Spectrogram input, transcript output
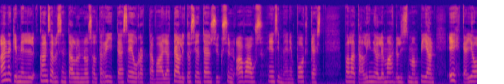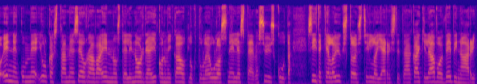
ainakin meillä kansainvälisen talouden osalta riittää seurattavaa. Ja tämä oli tosiaan tämän syksyn avaus, ensimmäinen podcast palataan linjoille mahdollisimman pian, ehkä jo ennen kuin me julkaistaan meidän seuraava ennuste, eli Nordea Economic Outlook tulee ulos 4. päivä syyskuuta. Siitä kello 11 silloin järjestetään kaikille avoin webinaari.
